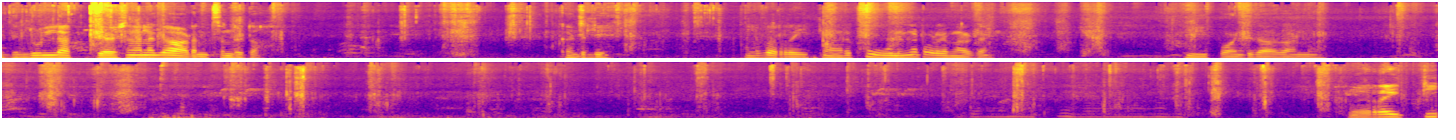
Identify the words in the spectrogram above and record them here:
ഇതിന്റെ ഉള്ളിൽ അത്യാവശ്യം നല്ല ഗാർഡൻസ് ഉണ്ട് കേട്ടോ കണ്ടില്ലേ? നല്ല വെറൈറ്റി നല്ല കൂളിംഗ് കേട്ടോ അവിടെ നടക്കാൻ ഈ പോയിന്റ് ഇതാ കാണുന്നു. വെറൈറ്റി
